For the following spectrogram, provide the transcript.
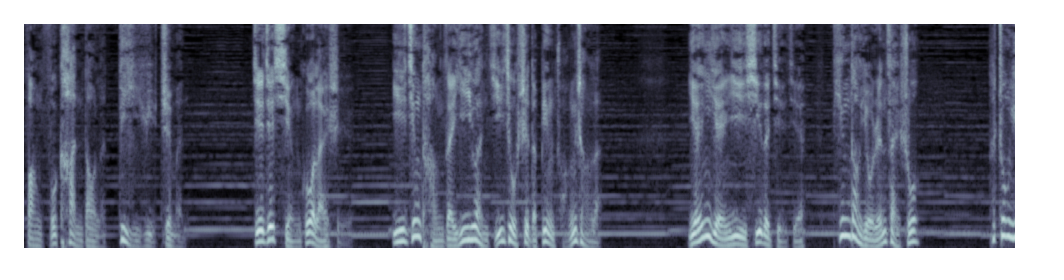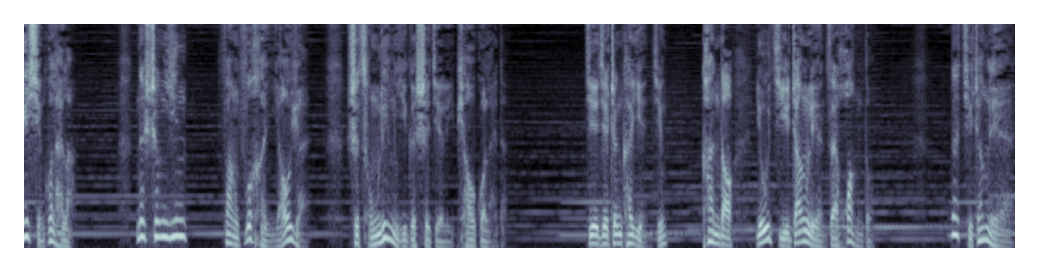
仿佛看到了地狱之门。姐姐醒过来时，已经躺在医院急救室的病床上了。奄奄一息的姐姐听到有人在说：“她终于醒过来了。”那声音仿佛很遥远，是从另一个世界里飘过来的。姐姐睁开眼睛，看到有几张脸在晃动，那几张脸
